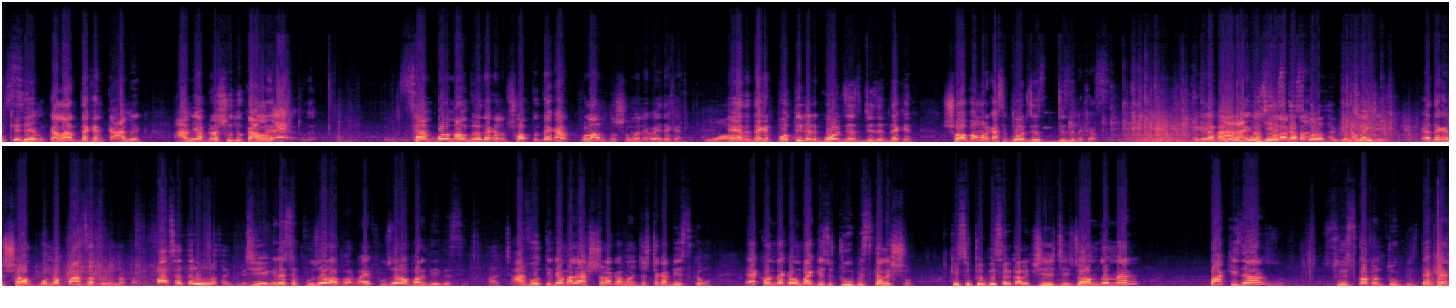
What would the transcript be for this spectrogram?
ওকে সেম কালার দেখেন আমি আমি আপনার শুধু কালার স্যাম্পল মালগুলো দেখালাম। সব তো দেখার খোলার মতো সময় নেই ভাই দেখেন। যে দেখেন প্রতিটা গর্জিয়াস ডিজাইন দেখেন। সব আমার কাছে গর্জিয়াস ডিজাইনের কাজ। এগুলো ভাই আড়াই গজ কাজ করা থাকবে না ভাই? দেখেন সম্পূর্ণ পাঁচ হাতের উন্নতা পাঁচ হাতের উন্না থাকবে। জি এগুলো হচ্ছে পূজার অফার ভাই। পূজার অফার দিয়ে দিতেছি আচ্ছা। আর প্রতিটা মালে একশো টাকা পঞ্চাশ টাকা ডিসকাউন্ট এখন দেখো ভাই কিছু টু পিস কালেকশন কিছু টু পিসের কালেকশন জি জি জমজমের পাকিজার সুইস কটন টু পিস দেখেন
